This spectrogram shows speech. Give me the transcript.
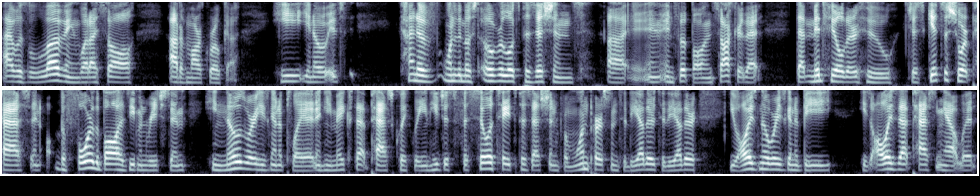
I was loving what I saw out of Marc Roca. He, you know, it's kind of one of the most overlooked positions uh, in, in football and soccer that that midfielder who just gets a short pass and before the ball has even reached him, he knows where he's going to play it and he makes that pass quickly and he just facilitates possession from one person to the other to the other. You always know where he's going to be. He's always that passing outlet.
